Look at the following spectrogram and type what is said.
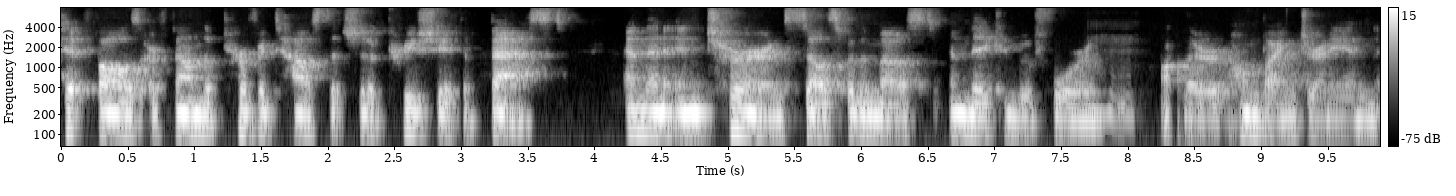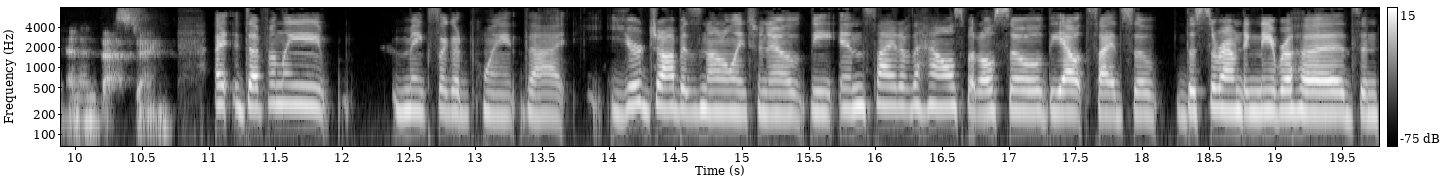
pitfalls or found the perfect house that should appreciate the best and then in turn sells for the most and they can move forward mm-hmm. on their home buying journey and, and investing. It definitely makes a good point that your job is not only to know the inside of the house but also the outside so the surrounding neighborhoods and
